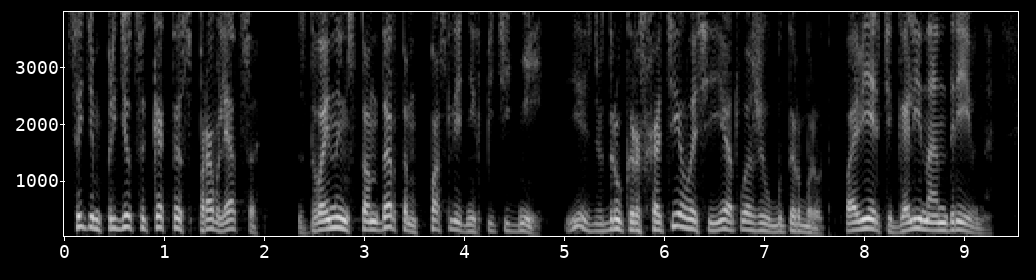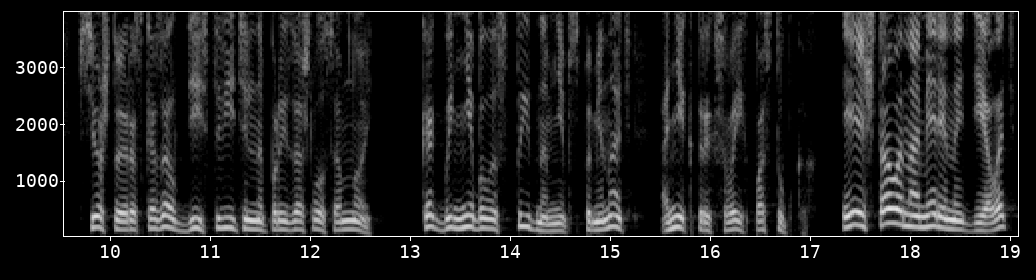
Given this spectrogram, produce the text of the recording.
С этим придется как-то справляться. С двойным стандартом последних пяти дней. Есть вдруг расхотелось, и я отложил бутерброд. Поверьте, Галина Андреевна, все, что я рассказал, действительно произошло со мной. Как бы не было стыдно мне вспоминать о некоторых своих поступках. «И что вы намерены делать?»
